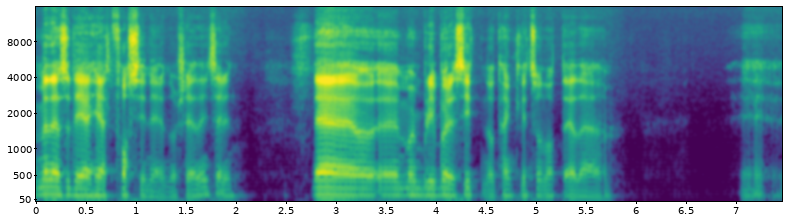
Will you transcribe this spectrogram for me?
men altså, det er helt fascinerende å se den serien. Det, eh, man blir bare sittende og tenke litt sånn at er det eh,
